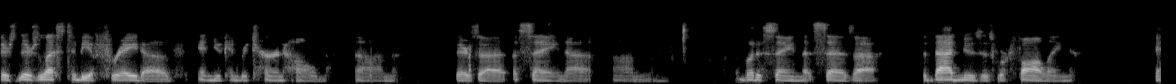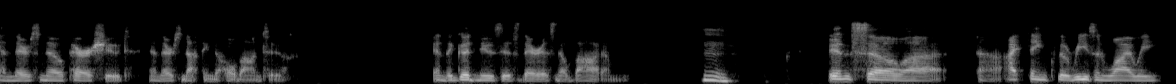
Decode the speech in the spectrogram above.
there's there's less to be afraid of, and you can return home. Um, there's a, a saying, uh, um, a Buddhist saying that says, uh, "The bad news is we're falling, and there's no parachute and there's nothing to hold on to. And the good news is there is no bottom. Hmm. And so uh, uh, I think the reason why we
